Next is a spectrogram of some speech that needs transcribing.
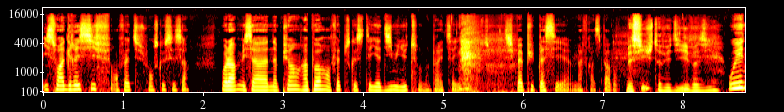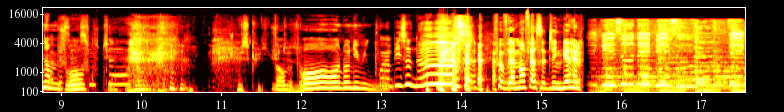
ils sont agressifs en fait. Je pense que c'est ça. Voilà, mais ça n'a plus un rapport en fait parce que c'était il y a 10 minutes, on a parlé de ça. J'ai pas pu placer euh, ma phrase, pardon. Mais si, je t'avais dit, vas-y. Oui, non, va mais passer je oh. Je m'excuse. je suis Non, mais- désolé. Oh, il est mignon. Point bisounours Faut vraiment faire ce jingle. Des bisous, des bisous, des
